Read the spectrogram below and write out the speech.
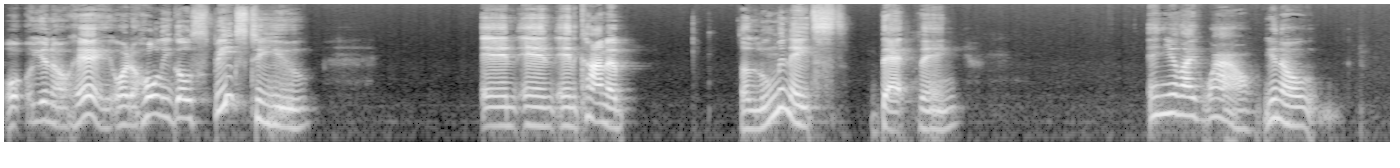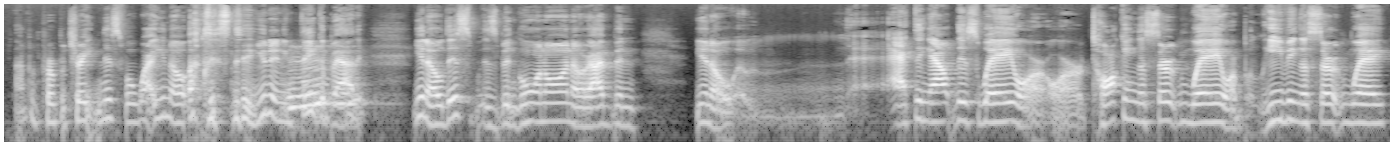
or you know, hey, or the Holy Ghost speaks to you, and and and kind of illuminates that thing, and you're like, wow, you know, I've been perpetrating this for a while. You know, just, you didn't even think mm-hmm. about it. You know, this has been going on, or I've been, you know, acting out this way, or or talking a certain way, or believing a certain way,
